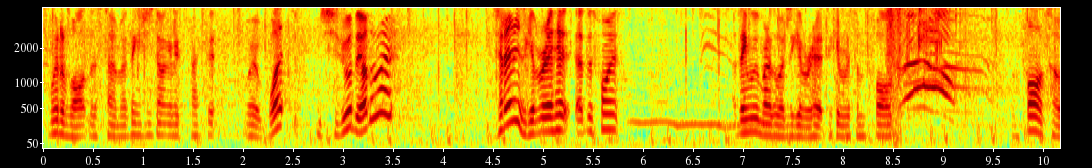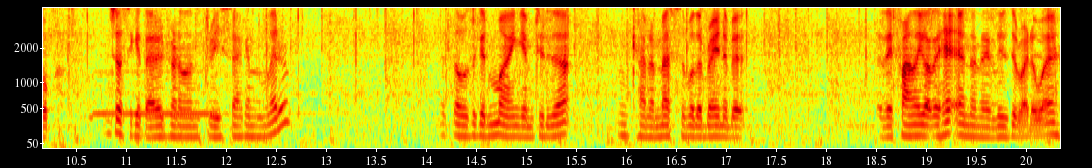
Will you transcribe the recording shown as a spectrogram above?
I'm gonna vault this time. I think she's not gonna expect it. Wait, what? She's going the other way? Should I just give her a hit at this point? I think we might as well just give her a hit to give her some false, some false hope, just to get that adrenaline three seconds later. Guess that was a good mind game to do that. And kind of messes with the brain a bit. They finally got the hit and then they lose it right away.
